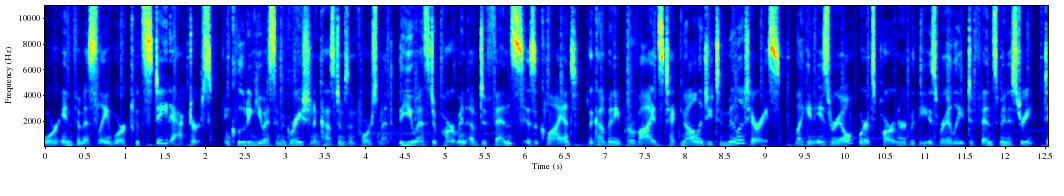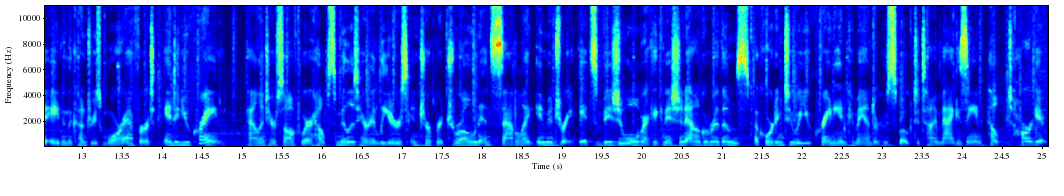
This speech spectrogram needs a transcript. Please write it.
or infamously, worked with state actors, including U.S. Immigration and Customs Enforcement. The U.S. Department of Defense is a client. The company provides technology to militaries, like in Israel, where it's partnered with the Israeli Defense Ministry to aid in the country's war effort, and in Ukraine. Palantir software helps military leaders interpret drone and satellite imagery. Its visual recognition algorithms, according to a Ukrainian commander who spoke to Time magazine, help target target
